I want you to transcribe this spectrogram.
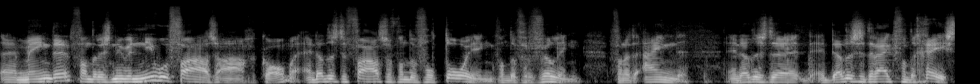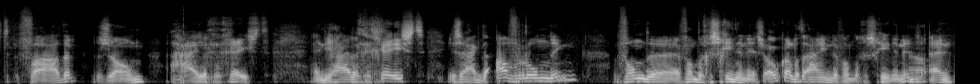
uh, meende van er is nu een nieuwe fase aangekomen. En dat is de fase van de voltooiing, van de vervulling, van het einde. En dat is, de, dat is het Rijk van de Geest. Vader, Zoon, Heilige Geest. En die Heilige Geest is eigenlijk de afronding van de, van de geschiedenis. Ook al het einde van de geschiedenis. Ja. En,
